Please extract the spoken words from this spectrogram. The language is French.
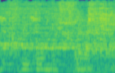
可以这么说。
